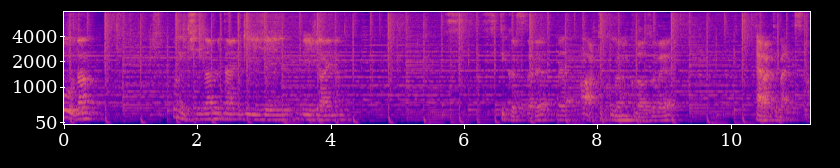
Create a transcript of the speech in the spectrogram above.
Buradan bunun içinden bir tane DJ, DJI'nin stickersları ve artı kullanım kılavuzu ve garanti belgesi var.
